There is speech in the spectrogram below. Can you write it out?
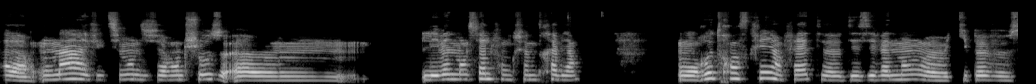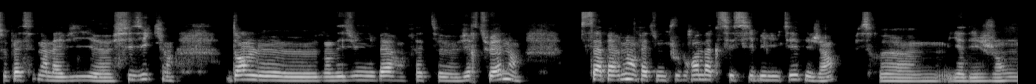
Alors, on a effectivement différentes choses. Euh, l'événementiel fonctionne très bien. On retranscrit en fait euh, des événements qui peuvent se passer dans la vie physique, dans le dans des univers en fait virtuels. Ça permet en fait une plus grande accessibilité déjà, puisque euh, y a des gens.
